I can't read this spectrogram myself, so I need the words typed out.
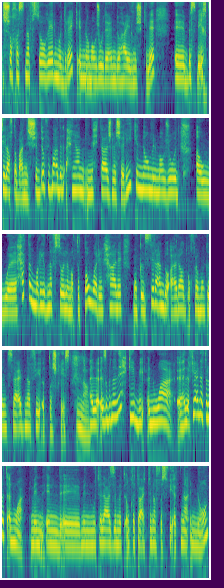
الشخص نفسه غير مدرك إنه موجودة عنده هاي المشكلة بس باختلاف طبعا الشدة وفي بعض الأحيان نحتاج لشريك النوم الموجود أو حتى المريض نفسه لما بتتطور الحالة ممكن تصير عنده أعراض أخرى ممكن تساعدنا في التشخيص نعم. هلأ إذا بدنا نحكي بأنواع هلأ في عندنا ثلاث أنواع من من متلازمة انقطاع التنفس في أثناء النوم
